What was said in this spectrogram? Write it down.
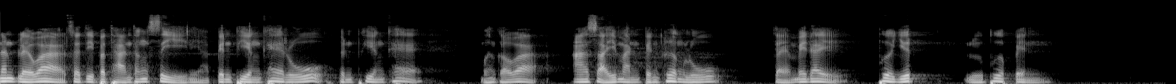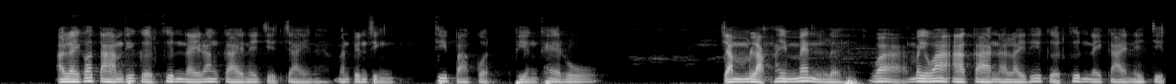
นั่นแปลว่าสติปัฏฐานทั้งสี่เนี่ยเป็นเพียงแค่รู้ เป็นเพียงแค่ เหมือนกับว่า อาศัยมันเป็นเครื่องรู้ แต่ไม่ได้เพื่อยึดหรือเพื่อเป็น อะไรก็ตามที่เกิดขึ้นในร่างกายในจิตใจนะมันเป็นสิ่งที่ปรากฏเพียงแค่รู้จำหลักให้แม่นเลย ว่าไม่ว่าอาการอะไรที่เกิดขึ้นในกายในจิต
